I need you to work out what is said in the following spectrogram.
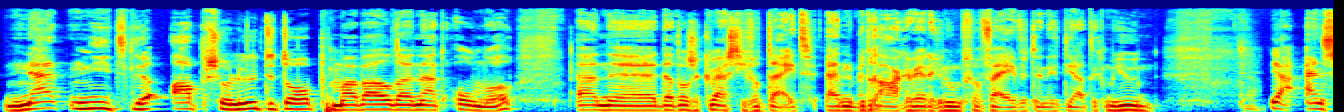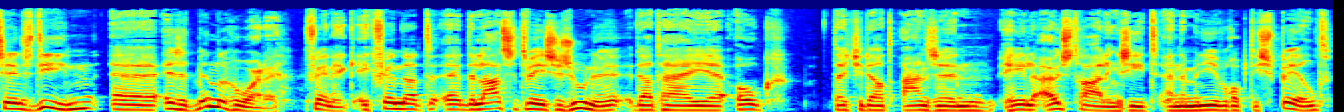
net niet de absolute top, maar wel daar net onder. En eh, dat was een kwestie van tijd. En de bedragen werden genoemd van 25, 30 miljoen. Ja, en sindsdien eh, is het minder geworden, vind ik. Ik vind dat de laatste twee seizoenen dat hij ook dat je dat aan zijn hele uitstraling ziet en de manier waarop hij speelt.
